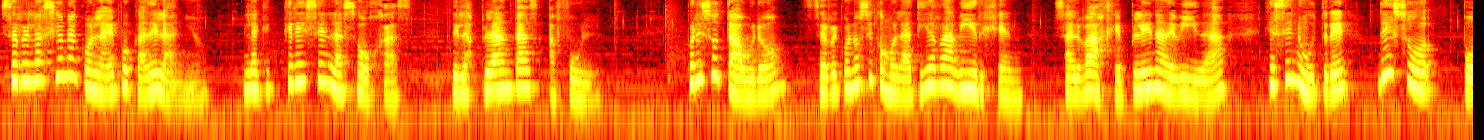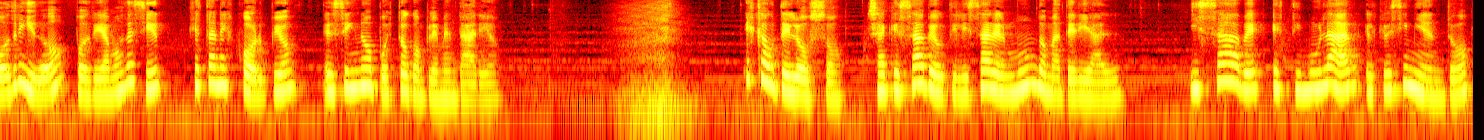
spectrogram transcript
Se relaciona con la época del año en la que crecen las hojas de las plantas a full. Por eso Tauro se reconoce como la tierra virgen, salvaje, plena de vida, que se nutre de eso podrido, podríamos decir, que está en Escorpio, el signo opuesto complementario. Es cauteloso, ya que sabe utilizar el mundo material y sabe estimular el crecimiento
